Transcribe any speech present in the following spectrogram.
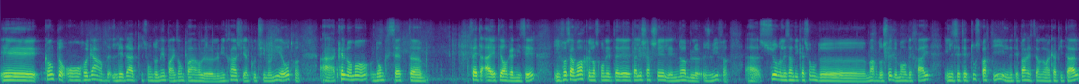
Et quand on regarde les dates qui sont données, par exemple, par le, le Midrash, Yalkut Shimoni et autres, à quel moment donc cette euh, fête a été organisée? Il faut savoir que lorsqu'on est allé chercher les nobles juifs euh, sur les indications de Mardoché, de Mordechai, ils étaient tous partis, ils n'étaient pas restés dans la capitale.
